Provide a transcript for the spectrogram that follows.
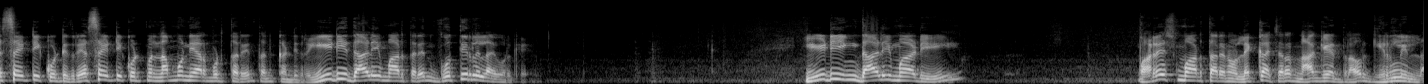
ಎಸ್ ಐ ಟಿ ಕೊಟ್ಟಿದ್ರು. ಎಸ್ ಐ ಟಿ ಕೊಟ್ಮೇಲೆ ನಮ್ಮನ್ನು ಯಾರು ಮುಟ್ತಾರೆ ಅಂತ ಅನ್ಕೊಂಡಿದ್ರು. ಇಡಿ ದಾಳಿ ಮಾಡ್ತಾರೆ ಅಂತ ಗೊತ್ತಿರಲಿಲ್ಲ ಇವ್ರಿಗೆ. ಇಡಿ ಹಿಂಗೆ ದಾಳಿ ಮಾಡಿ ಅರೆಸ್ಟ್ ಮಾಡ್ತಾರೆ ಅನ್ನೋ ಲೆಕ್ಕಾಚಾರ ನಾಗೇಂದ್ರ ಅವ್ರಿಗೆ ಇರಲಿಲ್ಲ.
